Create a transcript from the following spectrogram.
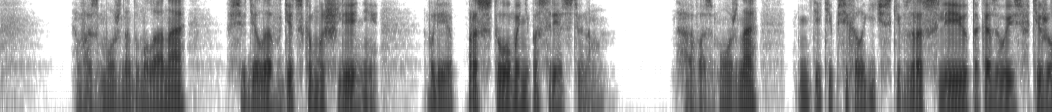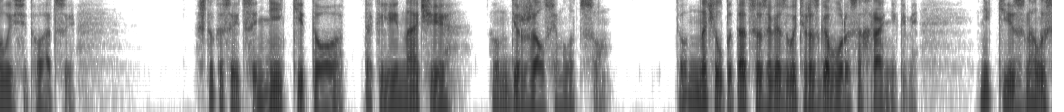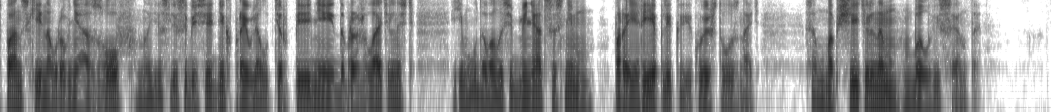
Возможно, думала она, все дело в детском мышлении — более простом и непосредственном. А, возможно, дети психологически взрослеют, оказываясь в тяжелой ситуации. Что касается Никки, то, так или иначе, он держался молодцом. Он начал пытаться завязывать разговоры с охранниками. Никки знал испанский на уровне азов, но если собеседник проявлял терпение и доброжелательность, ему удавалось обменяться с ним парой реплик и кое-что узнать. Самым общительным был Висенте.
